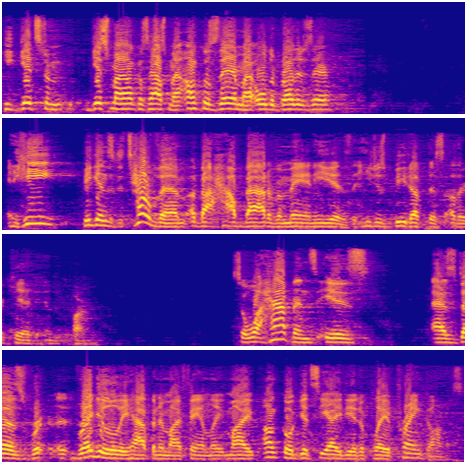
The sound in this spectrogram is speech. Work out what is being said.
he gets to, gets to my uncle's house. My uncle's there, my older brother's there. And he begins to tell them about how bad of a man he is, that he just beat up this other kid in the park. So what happens is, as does re- regularly happen in my family, my uncle gets the idea to play a prank on us.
